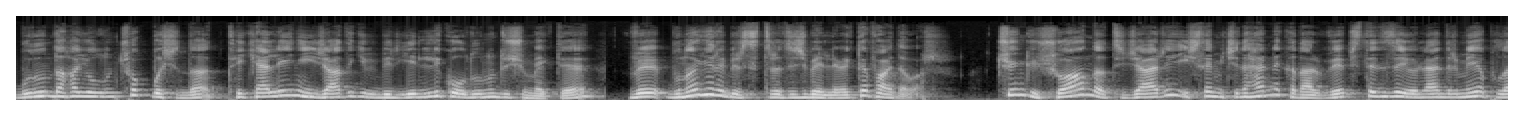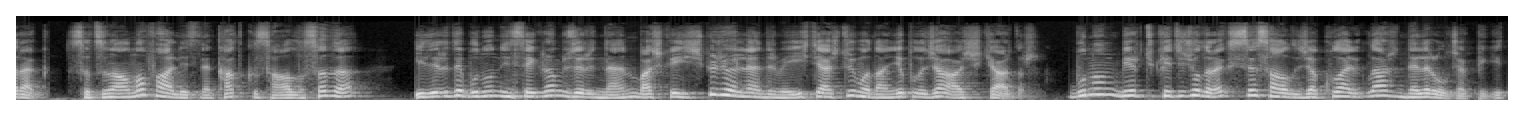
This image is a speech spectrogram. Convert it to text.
bunun daha yolun çok başında tekerleğin icadı gibi bir yenilik olduğunu düşünmekte ve buna göre bir strateji belirlemekte fayda var. Çünkü şu anda ticari işlem için her ne kadar web sitenize yönlendirme yapılarak satın alma faaliyetine katkı sağlasa da ileride bunun Instagram üzerinden başka hiçbir yönlendirmeye ihtiyaç duymadan yapılacağı aşikardır. Bunun bir tüketici olarak size sağlayacak kolaylıklar neler olacak peki?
